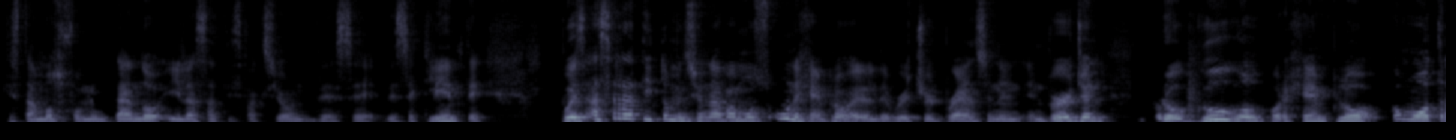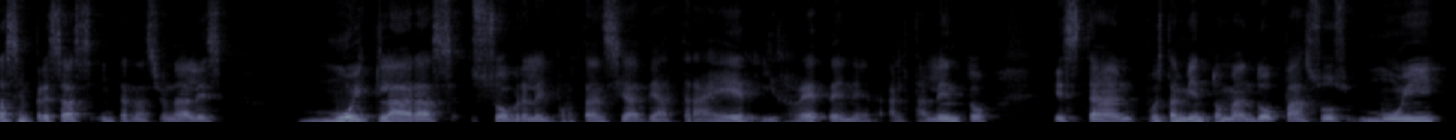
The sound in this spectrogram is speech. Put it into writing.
que estamos fomentando y la satisfacción de ese, de ese cliente. Pues hace ratito mencionábamos un ejemplo, el de Richard Branson en Virgin, pero Google, por ejemplo, como otras empresas internacionales, muy claras sobre la importancia de atraer y retener al talento, están pues también tomando pasos muy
